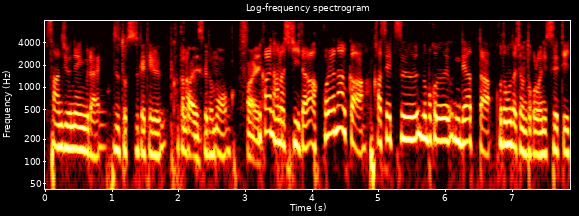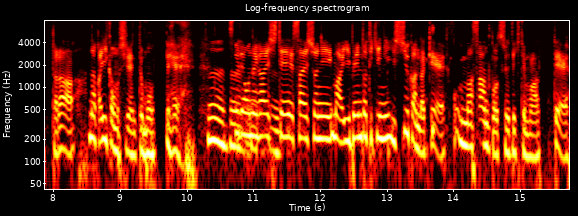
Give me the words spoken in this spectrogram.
30年ぐらいずっと続けてる方なんですけども、はい。で。彼の話聞いたら、あこれはなんか仮設の僕出会った子供たちのところに連れて行ったら、なんかいいかもしれんと思って、うんそれでお願いして最初に、まあ、イベント的に1週間だけ馬3頭連れてきてもらって、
